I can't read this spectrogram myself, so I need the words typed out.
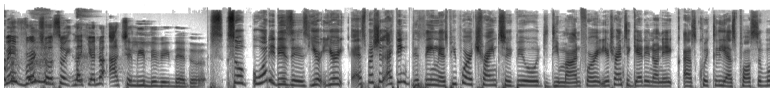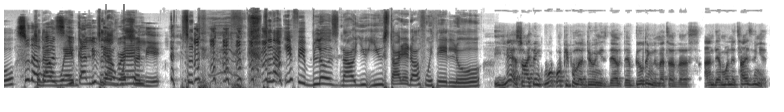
Wait, virtual. So like you're not actually living there though. So what it is is you're you're especially I think the thing is people are trying to build demand for it. You're trying to get in on it as quickly as possible. So that, once you can live so there that when- virtually. so, so that if it blows now, you you started off with a low. Yeah, so I think what, what people are doing is they're they're building the metaverse and they're monetizing it.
